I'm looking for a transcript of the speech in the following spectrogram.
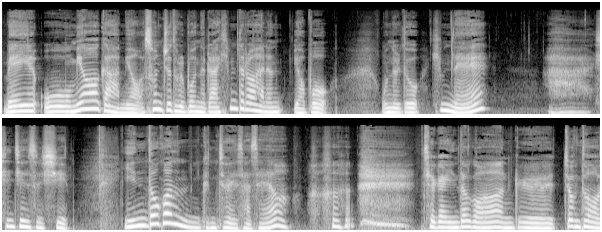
매일 오며 가며 손주 돌보느라 힘들어하는 여보. 오늘도 힘내. 아, 신진수 씨. 인덕원 근처에 사세요? 제가 인덕원 그 좀 더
